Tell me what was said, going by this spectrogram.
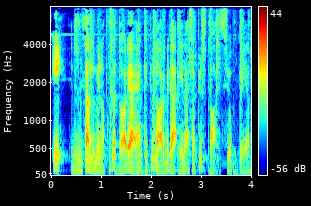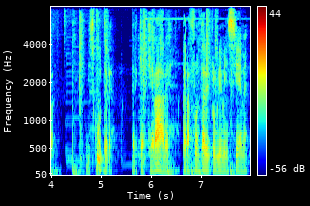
e risultando meno accusatoria è anche più morbida e lascia più spazio per discutere, per chiacchierare, per affrontare il problema insieme.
